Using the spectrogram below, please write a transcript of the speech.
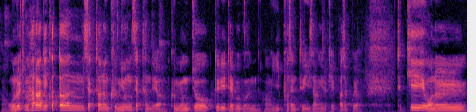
어, 오늘 좀 하락이 컸던 섹터는 금융 섹터인데요. 금융 쪽들이 대부분 어, 2% 이상 이렇게 빠졌고요. 특히 오늘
